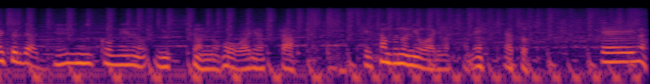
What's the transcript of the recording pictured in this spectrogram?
はい、それでは12個目のミッションの方終わりました。え3分の2終わりましたね。やっと。えー今、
